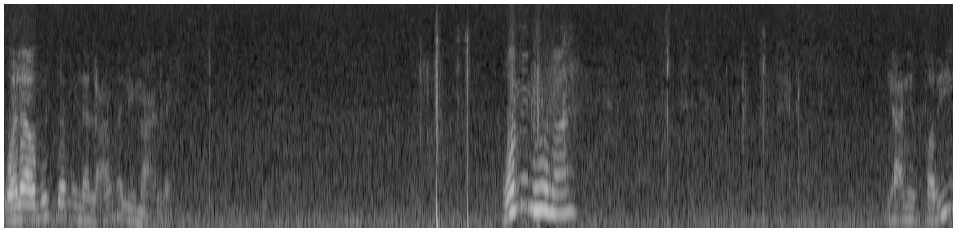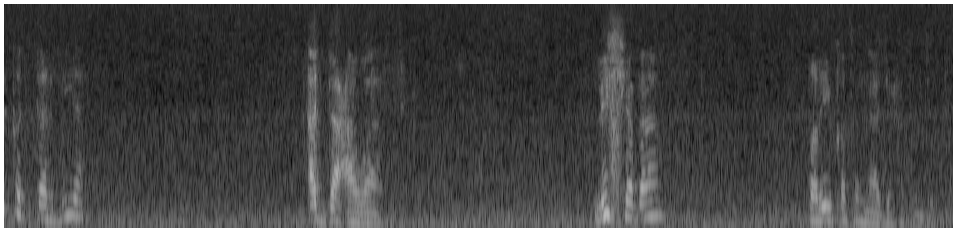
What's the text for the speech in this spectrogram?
ولا بد من العمل مع العلم. ومن هنا يعني طريقة تربية الدعوات. للشباب طريقة ناجحة جدا.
